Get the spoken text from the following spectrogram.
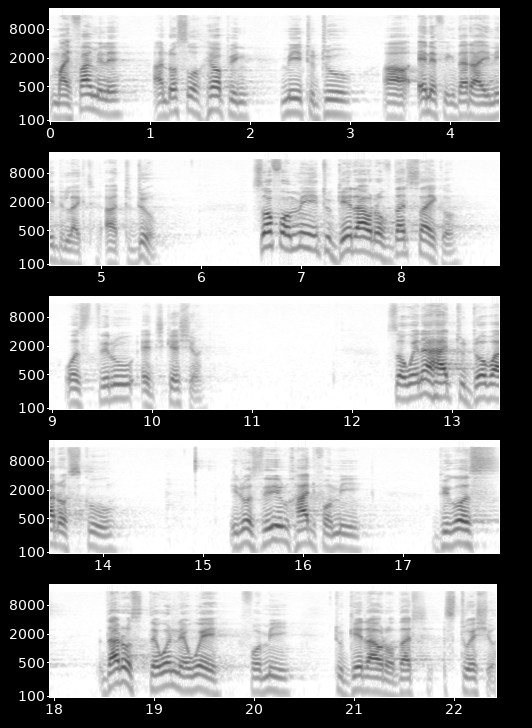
my family and also helping me to do uh, anything that I need like, uh, to do. So for me to get out of that cycle was through education. So when I had to drop out of school, it was really hard for me because that was the only way for me to get out of that situation.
